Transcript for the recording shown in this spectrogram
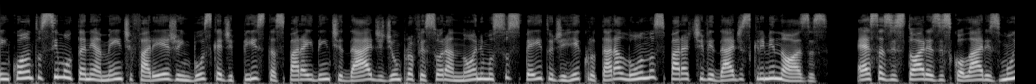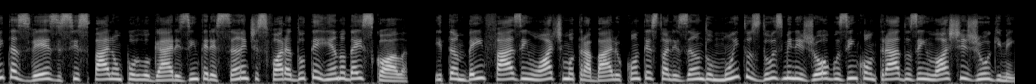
enquanto simultaneamente farejo em busca de pistas para a identidade de um professor anônimo suspeito de recrutar alunos para atividades criminosas. Essas histórias escolares muitas vezes se espalham por lugares interessantes fora do terreno da escola, e também fazem um ótimo trabalho contextualizando muitos dos minijogos encontrados em Lost Judgment.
